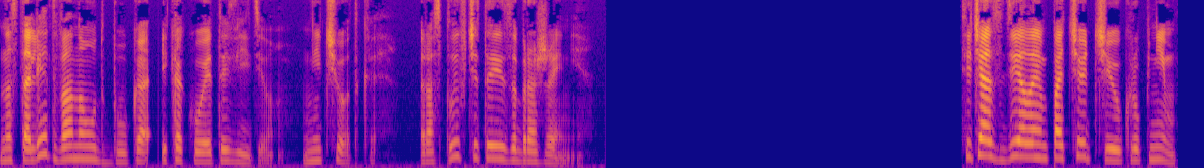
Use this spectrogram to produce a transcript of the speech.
На столе два ноутбука и какое-то видео, нечеткое расплывчатое изображение. «Сейчас сделаем почетче и укрупним».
